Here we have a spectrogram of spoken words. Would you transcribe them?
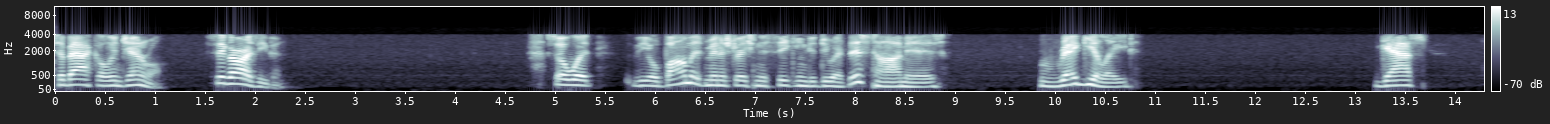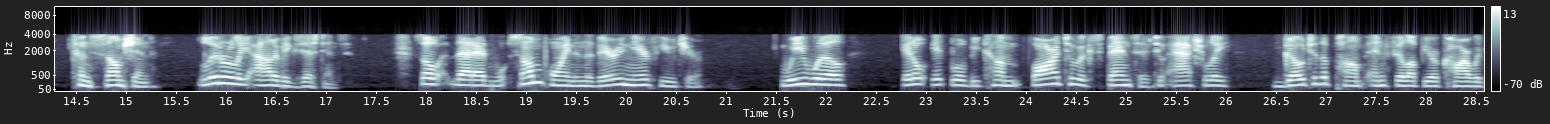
tobacco in general, cigars even. So what the Obama administration is seeking to do at this time is regulate gas consumption literally out of existence. So that at some point in the very near future, we will it'll it will become far too expensive to actually go to the pump and fill up your car with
